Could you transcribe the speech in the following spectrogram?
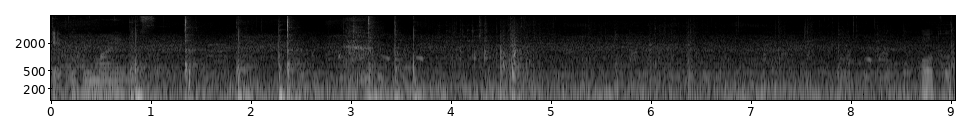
І піднімаємось. Отут.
